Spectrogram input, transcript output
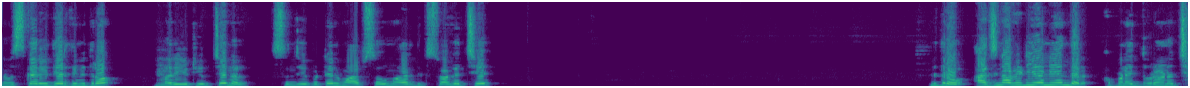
નમસ્કાર વિદ્યાર્થી મિત્રો. મારી યુટ્યુબ ચેનલ સંજય પટેલમાં આપ સૌનું હાર્દિક સ્વાગત છે. મિત્રો, આજના વિડીયોની અંદર આપણે ધોરણ છ,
